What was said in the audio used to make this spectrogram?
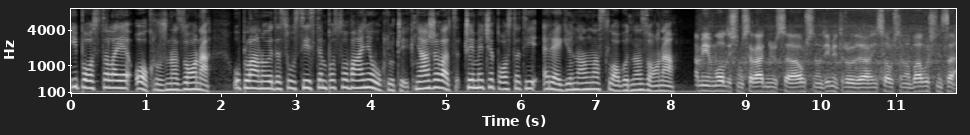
i postala je okružna zona. U planu je da se u sistem poslovanja uključi Knjaževac, čime će postati regionalna slobodna zona. Mi imamo odličnu saradnju sa opštinom Dimitrovda i sa opštinom Babušnica.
